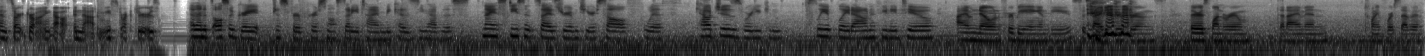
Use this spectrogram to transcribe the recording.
and start drawing out anatomy structures. And then it's also great just for personal study time because you have this nice, decent sized room to yourself with couches where you can sleep, lay down if you need to. I am known for being in the society group rooms. There is one room that I am in 24 7.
